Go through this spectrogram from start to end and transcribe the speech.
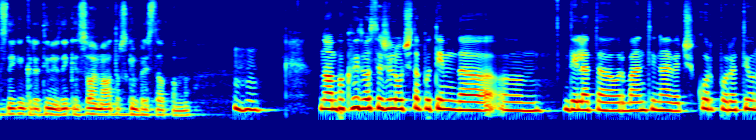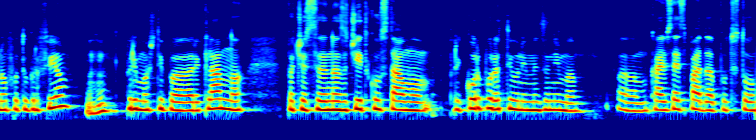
s nekim kreativnim, z nekim svojim avtorskim pristopom. No, uh -huh. no ampak vidva se že ločita potem, da. Um... Delata urbanti največ korporativno fotografijo, uh -huh. primošti pa reklamno. Pa če se na začetku ustavimo pri korporativni, me zanima, um, kaj vse spada pod to.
